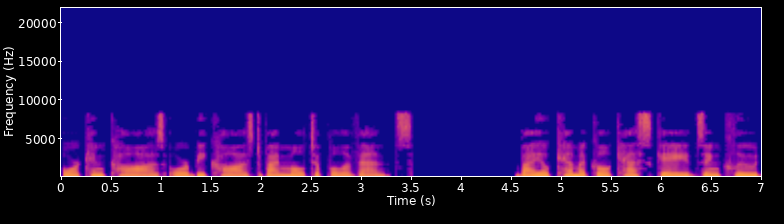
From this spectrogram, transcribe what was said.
or can cause or be caused by multiple events. Biochemical cascades include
